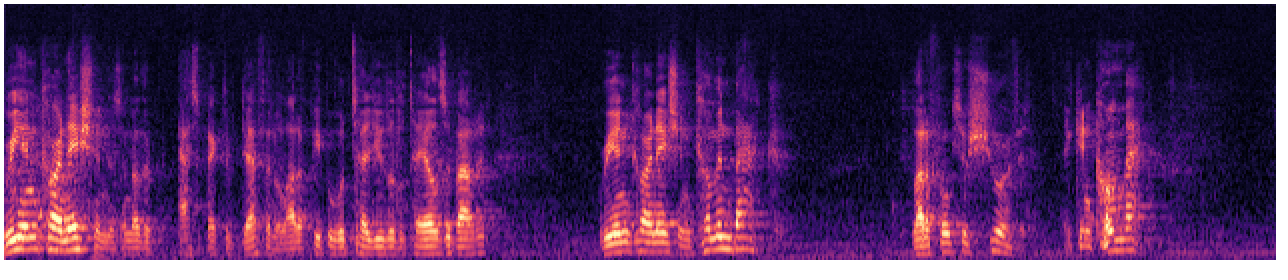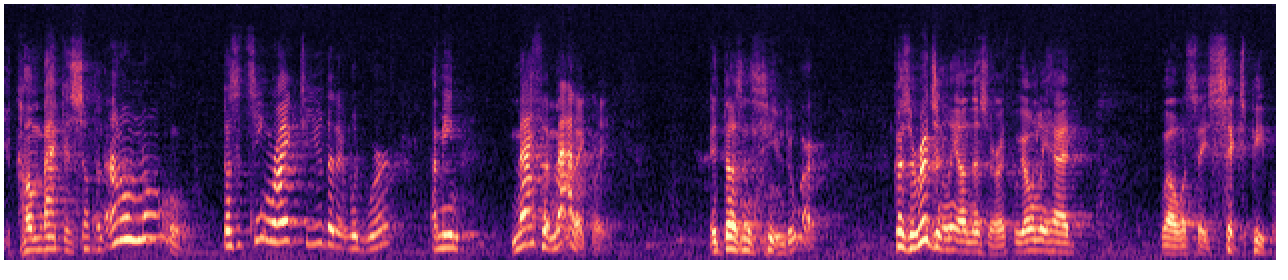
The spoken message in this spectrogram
Reincarnation is another aspect of death, and a lot of people will tell you little tales about it. Reincarnation, coming back. A lot of folks are sure of it. They can come back. You come back as something, I don't know. Does it seem right to you that it would work? I mean, mathematically, it doesn't seem to work. Because originally on this earth, we only had, well, let's say six people.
